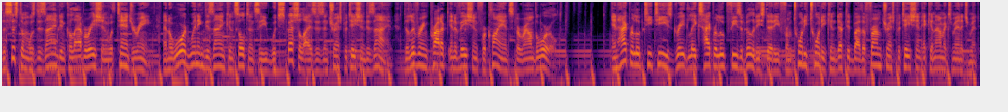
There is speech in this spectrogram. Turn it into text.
The system was designed in collaboration with Tangerine, an award-winning design consultancy which specializes in transportation design, delivering product innovation for clients around the world. In Hyperloop TT's Great Lakes Hyperloop feasibility study from 2020 conducted by the firm Transportation Economics Management,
